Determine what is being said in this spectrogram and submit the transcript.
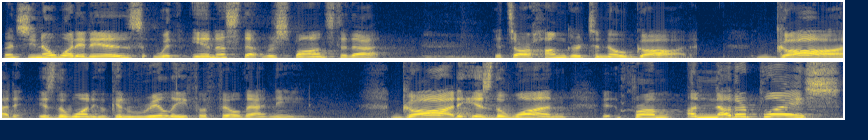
Friends, you know what it is within us that responds to that? It's our hunger to know God. God is the one who can really fulfill that need. God is the one from another place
